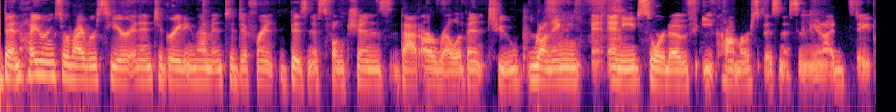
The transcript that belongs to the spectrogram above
been hiring survivors here and integrating them into different business functions that are relevant to running any sort of e-commerce business in the United States.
